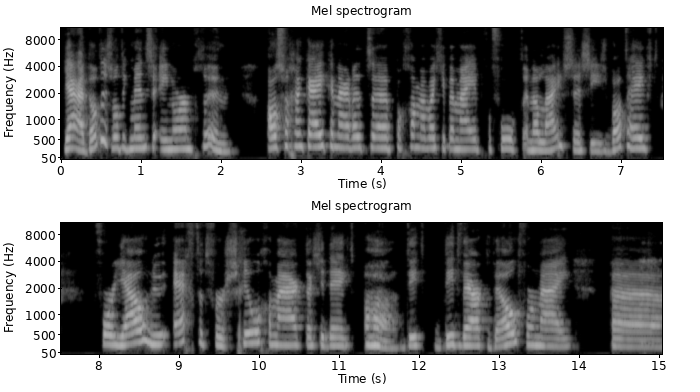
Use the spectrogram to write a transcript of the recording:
ja, dat is wat ik mensen enorm gun. Als we gaan kijken naar het uh, programma wat je bij mij hebt gevolgd en de live sessies, wat heeft voor jou nu echt het verschil gemaakt dat je denkt, oh, dit, dit werkt wel voor mij. Uh,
